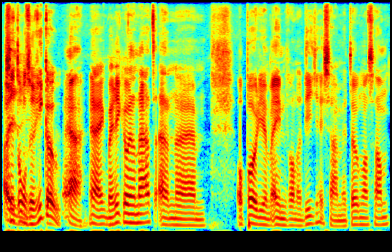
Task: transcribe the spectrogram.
zit onze Rico. Ja, ja, ik ben Rico inderdaad. En ehm, op podium een van de DJ's samen met Thomas Han.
